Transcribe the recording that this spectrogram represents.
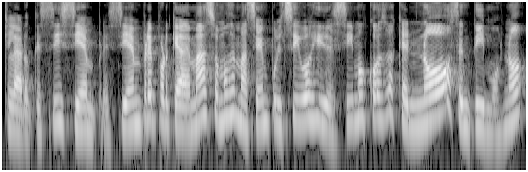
Claro que sí, siempre, siempre, porque además somos demasiado impulsivos y decimos cosas que no sentimos, ¿no?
